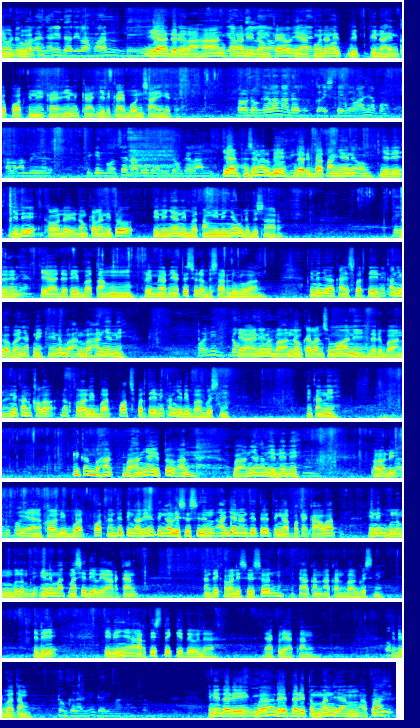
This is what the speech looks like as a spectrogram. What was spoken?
udah dibuat. ini dari lahan di Iya dari lahan, kemudian diambil didongkel, ya kemudian ke di- dipindahin ke pot ini kayak ini kayak jadi kayak bonsai gitu. Kalau dongkelan ada keistimewaannya apa? Om? Kalau ngambil bikin bonsai tapi dari dongkelan Ya, misalnya lebih dari batangnya ini om. Jadi jadi kalau dari dongkelan itu ininya nih batang ininya udah besar. Dari ya dari batang primernya itu sudah besar duluan. Ini juga kayak seperti ini kan juga banyak nih. Ini bahan-bahannya nih. Oh ini Ya dongkelan ini semua? bahan dongkelan semua nih dari bahan. Ini kan kalau kalau dibuat pot seperti ini kan jadi bagus nih. Ini kan nih. Ini kan bahan bahannya itu kan bahannya kan ini nih. Kalau di di ya kalau dibuat pot nanti tinggal ini tinggal disusunin aja nanti tuh tinggal pakai kawat. Ini belum belum di- ini ma- masih diliarkan. Nanti kalau disusun itu akan akan bagus nih. Jadi ininya artistik gitu udah udah kelihatan. Oh, Jadi batang Dongkelan ini dari mana? Ini dari gua dari dari teman yang apa? Beli?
